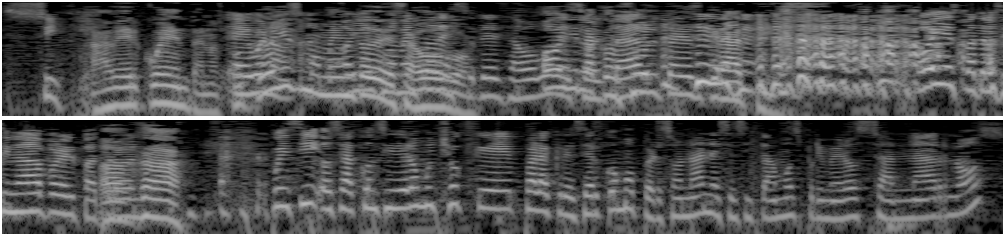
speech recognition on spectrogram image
Sí. A ver, cuéntanos, porque Eh, bueno, hoy es momento hoy de es momento de desahogo. de desahogo, hoy de la soltar. consulta es gratis. Hoy es patrocinada por el patrón. Ajá. Pues sí, o sea, considero mucho que para crecer como persona necesitamos primero sanarnos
